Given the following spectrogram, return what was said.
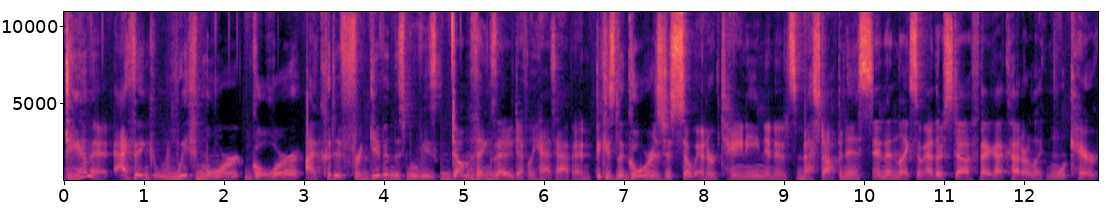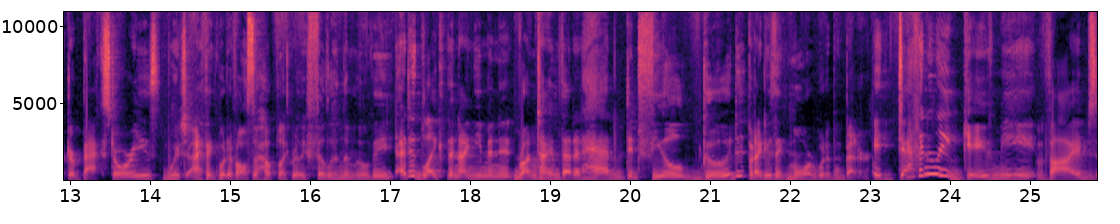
damn it. I think with more gore, I could have forgiven this movie's dumb things that it definitely has happened because the gore is just so entertaining and its messed upness. And then like some other stuff that got cut are like more character backstories, which I think would have also helped like really fill in the movie. I did like the 90 minute runtime that it had. It did feel good, but I do think more would have been better. It definitely gave me vibes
